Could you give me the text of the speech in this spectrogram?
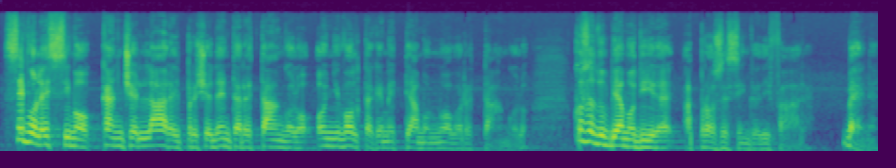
se volessimo cancellare il precedente rettangolo ogni volta che mettiamo un nuovo rettangolo, cosa dobbiamo dire a processing di fare? Bene,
